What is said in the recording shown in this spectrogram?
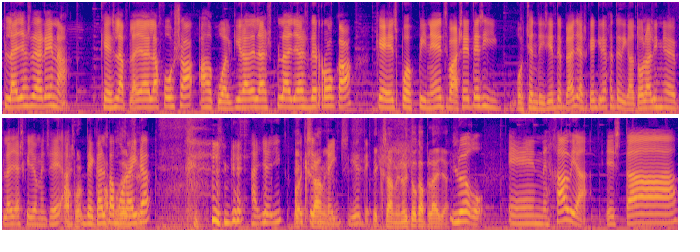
playas de arena, que es la playa de la fosa, a cualquiera de las playas de roca, que es pues Pinets, Basetes y 87 playas. ¿Qué quieres que te diga? Toda la línea de playas que yo me sé, por- de Calpa Moraira, es que hay ahí Examen. 87. Examen, hoy toca playa. Luego, en Javia está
